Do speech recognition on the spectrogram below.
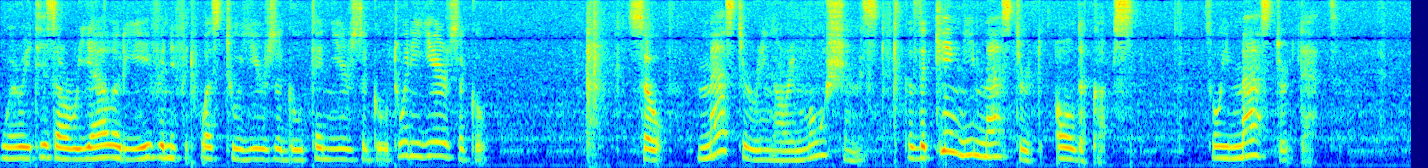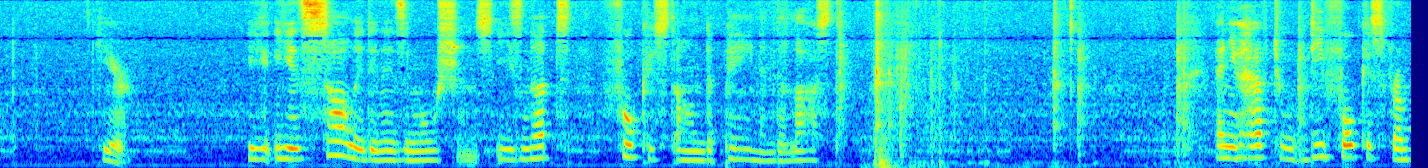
where it is our reality, even if it was two years ago, 10 years ago, 20 years ago. So, mastering our emotions, because the king, he mastered all the cups. So he mastered that here. He, he is solid in his emotions. He's not focused on the pain and the loss. And you have to defocus from,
